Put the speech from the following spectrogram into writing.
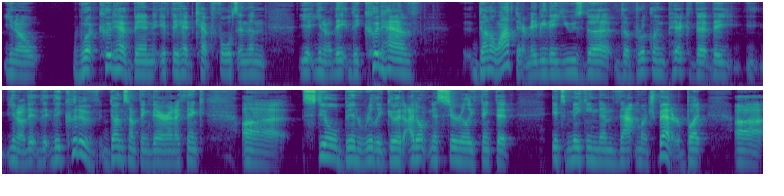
you know, what could have been if they had kept Fultz and then, you, you know, they, they could have done a lot there. Maybe they used the the Brooklyn pick that they, you know, they, they could have done something there. And I think, uh, still been really good. I don't necessarily think that it's making them that much better, but uh,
